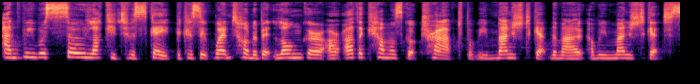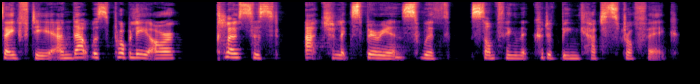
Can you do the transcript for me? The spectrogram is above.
And we were so lucky to escape because it went on a bit longer. Our other camels got trapped, but we managed to get them out and we managed to get to safety. And that was probably our closest actual experience with something that could have been catastrophic.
